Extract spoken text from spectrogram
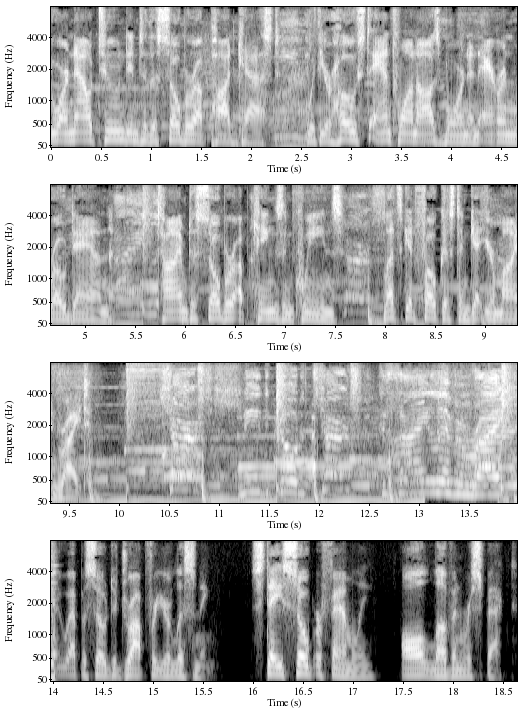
You are now tuned into the Sober Up podcast with your host, Antoine Osborne and Aaron Rodan. Time to sober up kings and queens. Let's get focused and get your mind right. Church, need to go to church, cause I ain't living right. New episode to drop for your listening. Stay sober, family. All love and respect.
